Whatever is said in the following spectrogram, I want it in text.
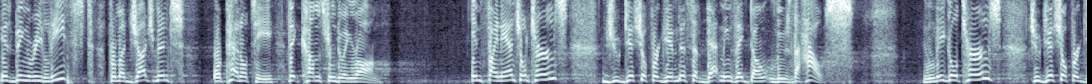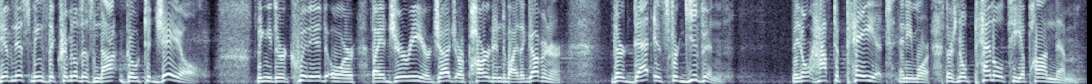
is being released from a judgment or penalty that comes from doing wrong. In financial terms, judicial forgiveness of debt means they don't lose the house. In legal terms, judicial forgiveness means the criminal does not go to jail, being either acquitted or by a jury or judge or pardoned by the governor. Their debt is forgiven. They don't have to pay it anymore. There's no penalty upon them.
